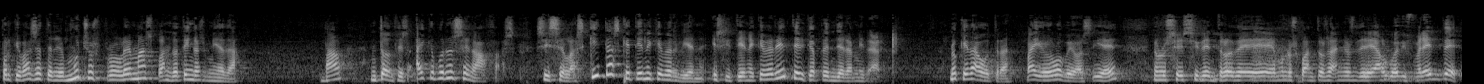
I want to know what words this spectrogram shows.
porque vas a tener muchos problemas cuando tengas miedo. ¿Va? Entonces, hay que ponerse gafas. Si se las quitas, que tiene que ver bien. Y si tiene que ver bien, tiene que aprender a mirar. No queda otra. yo lo veo así, ¿eh? Yo no sé si dentro de unos cuantos años diré algo diferente,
